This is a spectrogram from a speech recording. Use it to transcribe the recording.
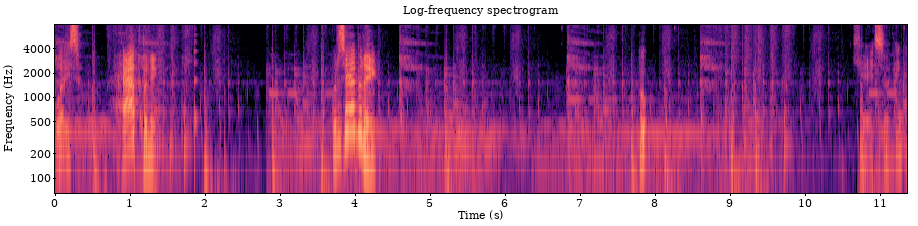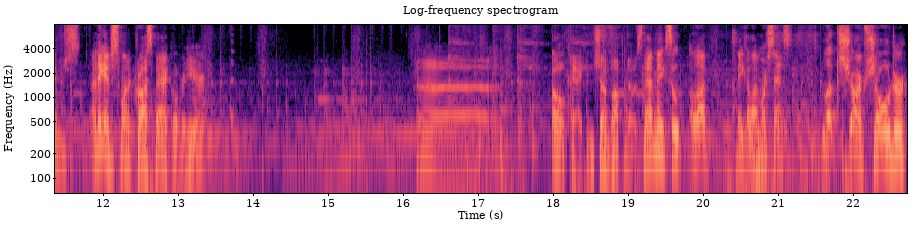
What is happening? What is happening? Oh. Okay, so I think I'm just, I think I just want to cross back over here. Uh, oh, okay, I can jump up those. That makes a, a lot, make a lot more sense. Look sharp, shoulder.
